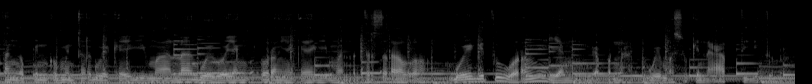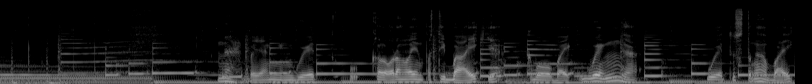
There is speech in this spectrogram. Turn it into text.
tanggepin komentar gue kayak gimana gue gue yang orangnya kayak gimana. Terserah lo. Gue gitu orangnya yang nggak pernah gue masukin hati gitu loh nah bayangin gue tuh kalau orang lain pasti baik ya ke bawah baik. Gue enggak. Gue itu setengah baik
